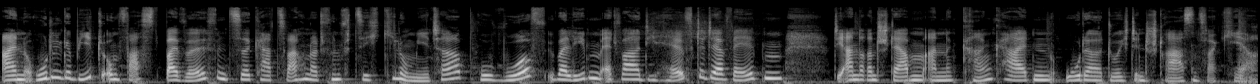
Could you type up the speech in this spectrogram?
Ein Rudelgebiet umfasst bei Wölfen circa 250 Kilometer. Pro Wurf überleben etwa die Hälfte der Welpen. Die anderen sterben an Krankheiten oder durch den Straßenverkehr.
